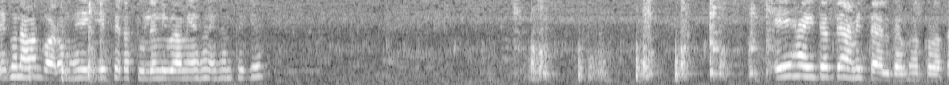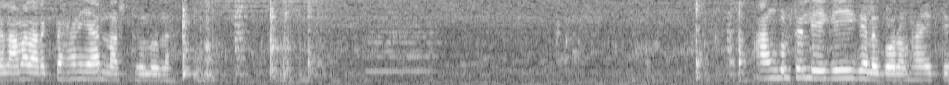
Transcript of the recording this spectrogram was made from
দেখুন আমার গরম হয়ে গিয়েছে, এটা তুলে নিব আমি এখন এখান থেকে। এই হাঁড়িটাতে আমি তেল ব্যবহার করব, তাহলে আমার আরেকটা হাঁড়ি আর নষ্ট হলো না। আঙ্গুলটা লেগেই গেল গরম হাঁড়িতে।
